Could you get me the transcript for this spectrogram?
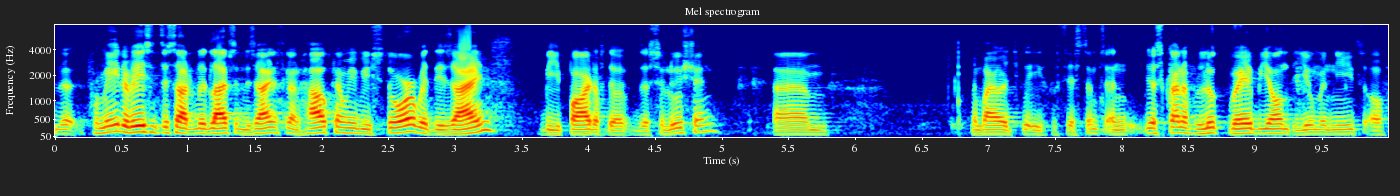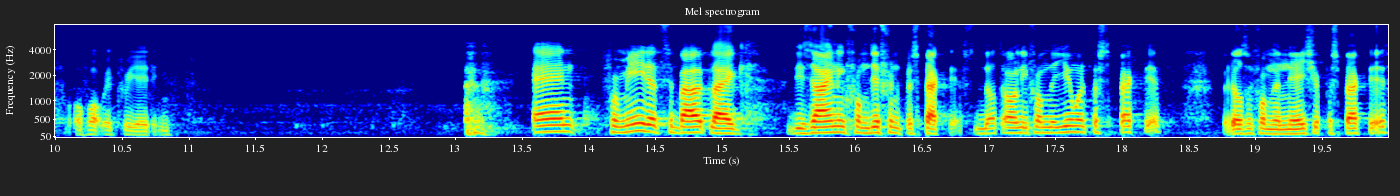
the, for me, the reason to start with life-centered design is how can we restore with design, be part of the, the solution, um, the biological ecosystems, and just kind of look way beyond the human needs of, of what we're creating. And for me, that's about like designing from different perspectives, not only from the human perspective, but also from the nature perspective,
